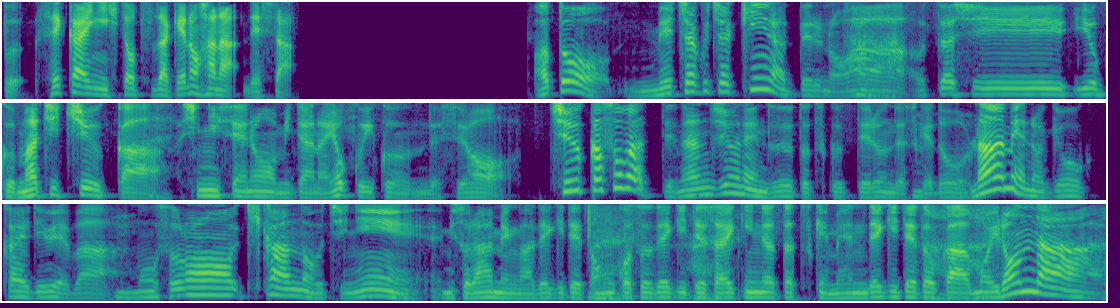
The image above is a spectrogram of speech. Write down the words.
プ世界に一つだけの花でした。あとめちゃくちゃ気になってるのは、私よく町中華、老舗のみたいなよく行くんですよ。中華そばって何十年ずっと作ってるんですけど、ラーメンの業界で言えば、うん。もうその期間のうちに味噌ラーメンができて豚骨できて、はい最近だったらつけ麺できてとか、はいもういろんな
